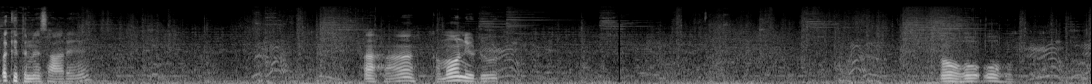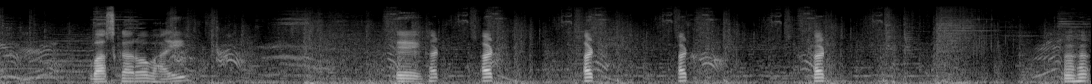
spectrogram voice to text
तो कितने सारे हैं? हाँ कम ऑन यू डूड ओहो ओहो। बस करो भाई। ए, हट हट हट हट हट। हाँ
